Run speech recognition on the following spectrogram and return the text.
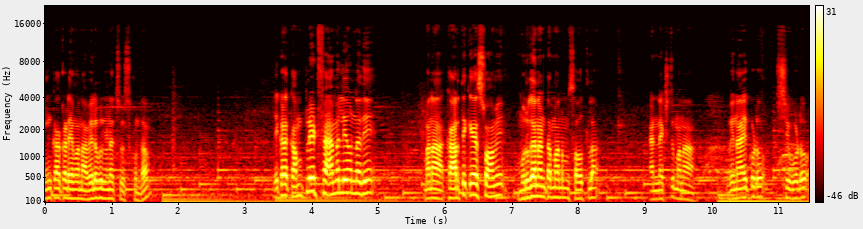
ఇంకా అక్కడ ఏమైనా అవైలబుల్ ఉన్నాయో చూసుకుందాం. ఇక్కడ కంప్లీట్ ఫ్యామిలీ ఉన్నది మన కార్తికేయ స్వామి మురుగన్ అంటాం మనం సౌత్లో. అండ్ నెక్స్ట్ మన వినాయకుడు శివుడు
